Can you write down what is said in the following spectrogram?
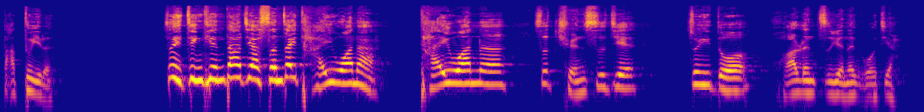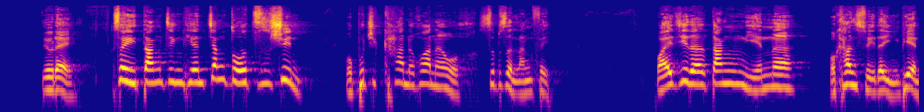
答对了。所以今天大家身在台湾啊，台湾呢是全世界最多华人资源的国家，对不对？所以当今天这么多资讯，我不去看的话呢，我是不是很浪费？我还记得当年呢，我看谁的影片？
